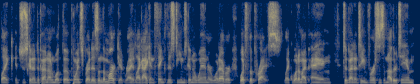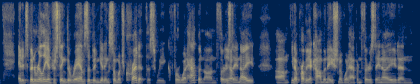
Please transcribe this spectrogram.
like it's just going to depend on what the point spread is in the market, right? Like I can think this team's going to win or whatever. What's the price? Like what am I paying to bet a team versus another team? And it's been really interesting. The Rams have been getting so much credit this week for what happened on Thursday yep. night. Um, you know, probably a combination of what happened Thursday night and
